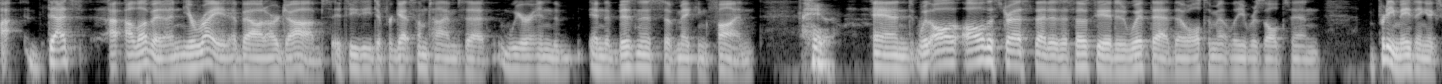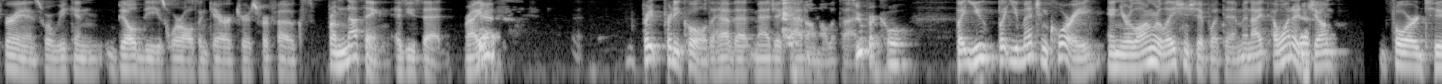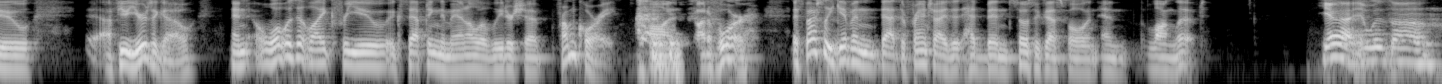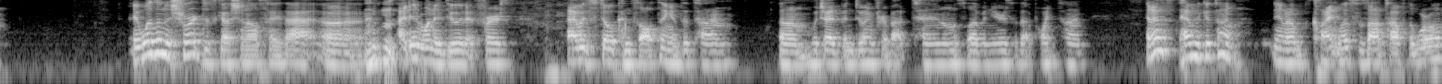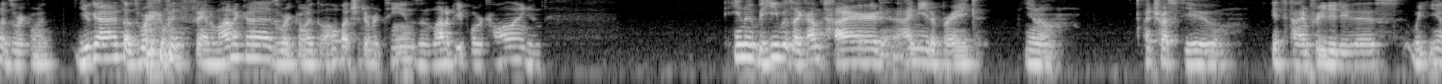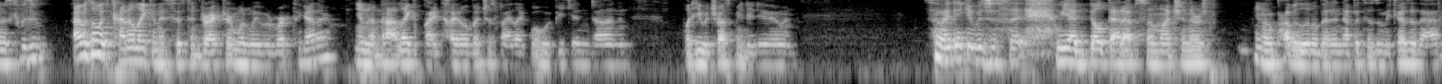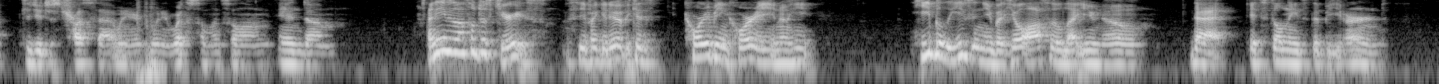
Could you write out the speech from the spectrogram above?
Uh, that's I love it, and you're right about our jobs. It's easy to forget sometimes that we're in the in the business of making fun. Yeah and with all all the stress that is associated with that though ultimately results in a pretty amazing experience where we can build these worlds and characters for folks from nothing as you said right? Yeah. pretty pretty cool to have that magic hat on all the time. Super cool. But you but you mentioned cory and your long relationship with him and i, I want to yeah. jump forward to a few years ago. And what was it like for you accepting the mantle of leadership from cory on god of war especially given that the franchise had been so successful and, and long lived. Yeah, it was. Um, it wasn't a short discussion. I'll say that. Uh, hmm. I didn't want to do it at first. I was still consulting at the time, um, which I'd been doing for about ten, almost eleven years at that point in time, and I was having a good time. You know, client list was on top of the world. I was working with you guys. I was working with Santa Monica. I was working with a whole bunch of different teams, and a lot of people were calling and you know, but he was like, I'm tired. I need a break. You know, I trust you. It's time for you to do this. We, you know, because I was always kind of like an assistant director when we would work together. You know, not like by title, but just by like what would be getting done and what he would trust me to do. And so I think it was just that we had built that up so much, and there was you know probably a little bit of nepotism because of that because you just trust that when you're when you're with someone so long and um, I think he was also just curious to see if I could do it because Cory being Corey you know he he believes in you but he'll also let you know that it still needs to be earned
